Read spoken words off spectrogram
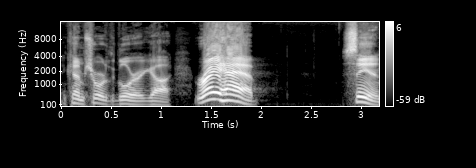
and come short of the glory of God. Rahab sinned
